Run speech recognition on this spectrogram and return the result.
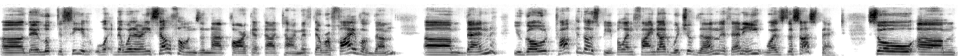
uh, they look to see if, were there any cell phones in that park at that time. If there were five of them, um, then you go talk to those people and find out which of them, if any, was the suspect. So um,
